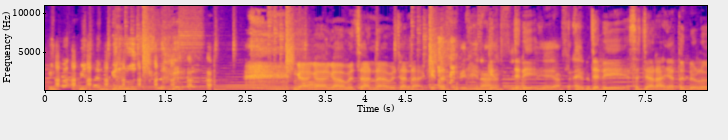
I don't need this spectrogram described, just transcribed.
Minta, minta digerus. Enggak, enggak, enggak bercanda, bercanda. Kita Ki- jadi- yayasan. Eh, udah jadi sejarahnya tuh dulu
